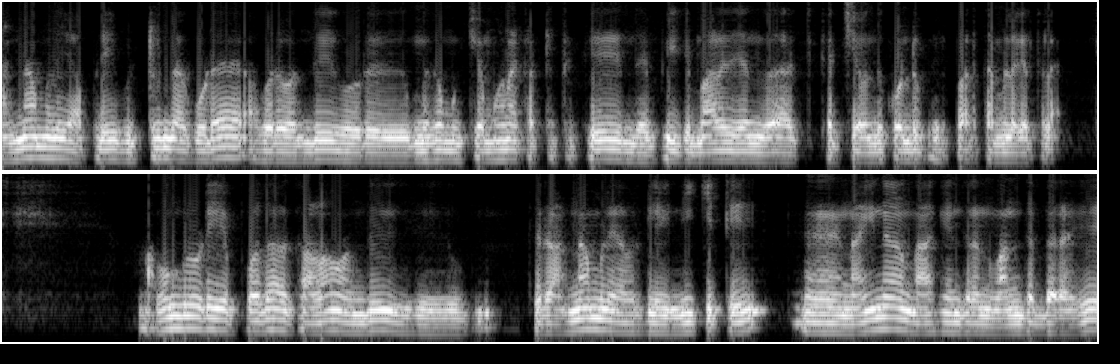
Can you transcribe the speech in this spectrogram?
அண்ணாமலை அப்படியே விட்டிருந்தா கூட அவர் வந்து ஒரு மிக முக்கியமான கட்டத்துக்கு இந்த பிஜே பாரதிய ஜனதா கட்சியை வந்து கொண்டு போயிருப்பார் தமிழகத்தில். அவங்களுடைய பொதா காலம் வந்து திரு அண்ணாமலை அவர்களை நீக்கிட்டு நயினா நாகேந்திரன் வந்த பிறகு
